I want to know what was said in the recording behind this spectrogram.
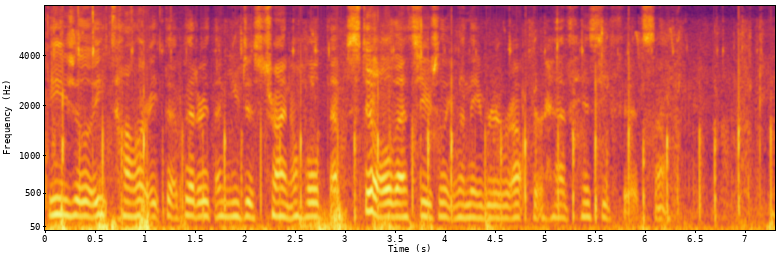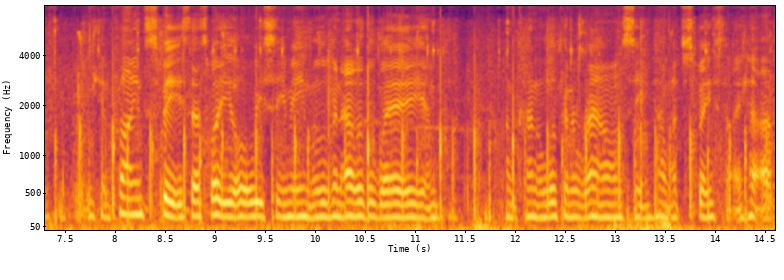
They usually tolerate that better than you just trying to hold them still. That's usually when they rear up or have hissy fits. So you can find space, that's why you always see me moving out of the way and I'm kind of looking around, seeing how much space I have.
